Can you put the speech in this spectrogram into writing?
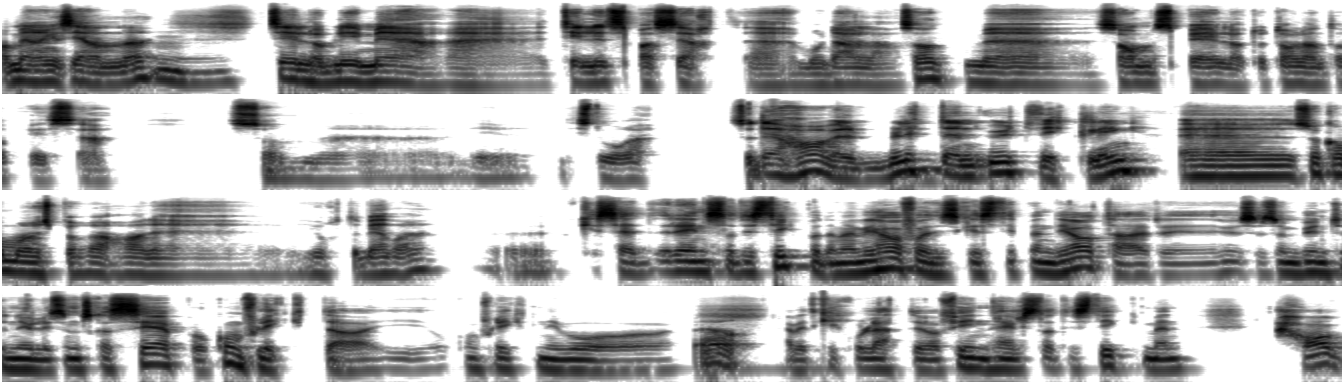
armeringsgjerdene, Mm. til å bli mer eh, tillitsbaserte modeller, sant? med samspill og totalentreprise som eh, de, de store. Så det har vel blitt en utvikling. Eh, så kan man jo spørre har det gjort det bedre. Ikke sett ren statistikk på det, men vi har faktisk et stipendiat her i huset som begynte nylig, som skal se på konflikter og konfliktnivå. Ja. Jeg vet ikke hvor lett det er å finne helt statistikk, men jeg har,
